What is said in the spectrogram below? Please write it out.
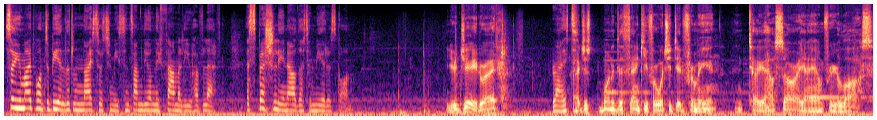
So you might want to be a little nicer to me since I'm the only family you have left. Especially now that Amir is gone. You're Jade, right? Right? I just wanted to thank you for what you did for me and, and tell you how sorry I am for your loss.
